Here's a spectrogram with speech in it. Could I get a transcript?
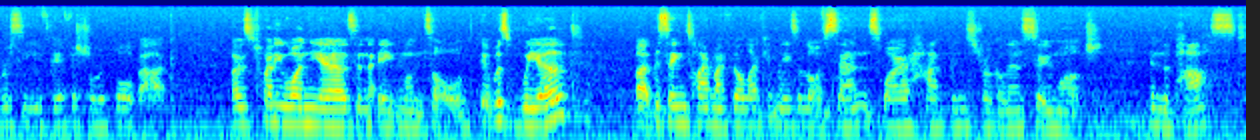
received the official report back, I was 21 years and eight months old. It was weird, but at the same time, I feel like it made a lot of sense why I had been struggling so much in the past.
